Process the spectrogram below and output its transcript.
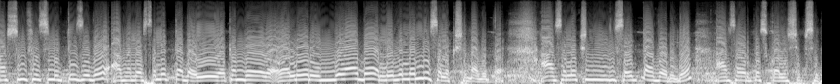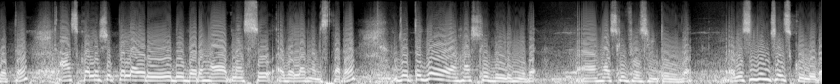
ಹಾಸ್ಟೆಲ್ ಫೆಸಿಲಿಟೀಸ್ ಇದೆ. ಆಮೇಲೆ ಸೆಲೆಕ್ಟ್ ಅದ ಈ ಯಾಕಂದ್ರೆ ಆಲ್ ಓವರ್ ಇಂಡಿಯಾದ ಲೆವೆಲಲ್ಲಿ ಸೆಲೆಕ್ಷನ್ ಆಗುತ್ತೆ. ಆ ಸೆಲೆಕ್ಷನ್ ಸೆಲೆಕ್ಟ್ ಆದವರಿಗೆ ಆರು ಸಾವಿರ ರೂಪಾಯಿ ಸ್ಕಾಲರ್ಶಿಪ್ ಸಿಗುತ್ತೆ. ಆ ಸ್ಕಾಲರ್ಶಿಪ್ ಅಲ್ಲಿ ಅವರು ಓದು ಬರಹ ಮಸ್ಸು ಅದೆಲ್ಲ ನಡೆಸ್ತಾರೆ. ಜೊತೆಗೆ ಹಾಸ್ಟೆಲ್ ಬಿಲ್ಡಿಂಗ್ ಇದೆ. ಹಾಸ್ಟೆಲ್ ಫೆಸಿಲಿಟಿ ಇದೆ. ರೆಸಿಡೆನ್ಷಿಯಲ್ ಸ್ಕೂಲ್ ಇದೆ.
